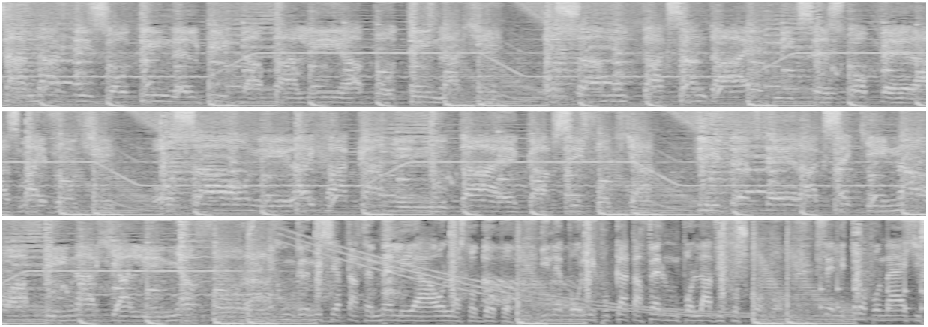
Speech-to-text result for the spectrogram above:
Σαν να χτίζω την ελπίδα πάλι από την αρχή Όσα μου τάξαν τα έπνιξε στο πέρασμα η βροχή Όσα όνειρα είχα κάνει μου τα έκαψει φωτιά Τη Δευτέρα ξεκινάω απ' την γκρεμίσει από τα θεμέλια όλα στον τόπο. Είναι πολλοί που καταφέρνουν πολλά δίχως σκόπο. Θέλει τρόπο να έχεις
